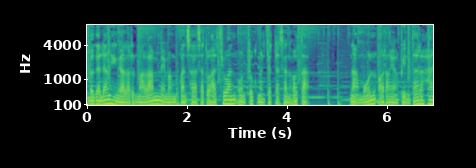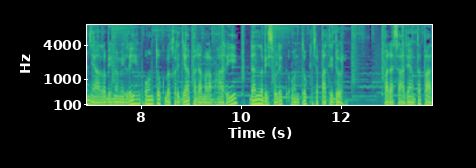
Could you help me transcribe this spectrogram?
Begadang hingga larut malam memang bukan salah satu acuan untuk mencerdaskan otak. Namun, orang yang pintar hanya lebih memilih untuk bekerja pada malam hari dan lebih sulit untuk cepat tidur. Pada saat yang tepat,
